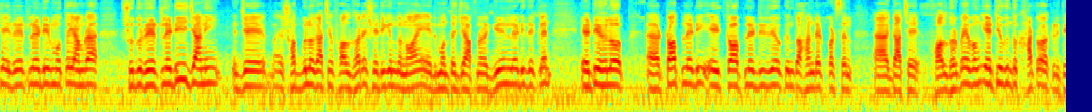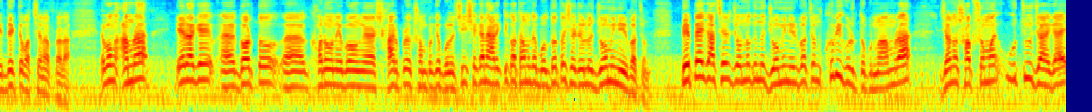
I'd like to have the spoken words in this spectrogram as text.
সেই রেড লেডির মতোই আমরা শুধু রেড লেডিই জানি যে, সবগুলো গাছে ফল ধরে, সেটি কিন্তু নয়। এর মধ্যে যে আপনারা গ্রিন লেডি দেখলেন, এটি হলো টপ লেডি এই টপ লেডিরও কিন্তু হান্ড্রেড পার্সেন্ট গাছে ফল ধরবে এবং এটিও কিন্তু খাটো আকৃতির, দেখতে পাচ্ছেন আপনারা। এবং আমরা এর আগে গর্ত খনন এবং সার প্রয়োগ সম্পর্কে বলেছি। সেখানে আরেকটি কথা আমাদের বলতে হতো, সেটি হলো জমি নির্বাচন। পেঁপে গাছের জন্য কিন্তু জমি নির্বাচন খুবই গুরুত্বপূর্ণ। আমরা যেন সবসময় উঁচু জায়গায়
